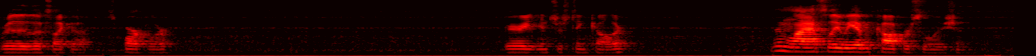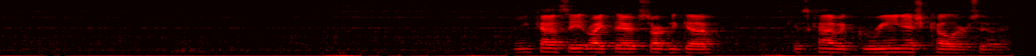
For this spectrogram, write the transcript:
Really looks like a sparkler. Very interesting color. Then lastly we have a copper solution. And you kind of see it right there, it's starting to go. Gives kind of a greenish color to it.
